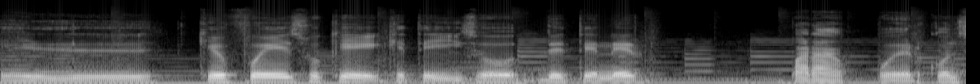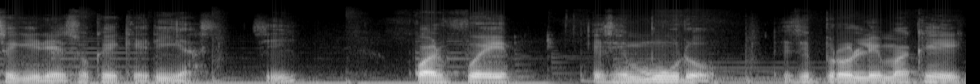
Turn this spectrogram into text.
el, qué fue eso que, te hizo detener para poder conseguir eso que querías, ¿sí? ¿Cuál fue ese muro, ese problema que,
